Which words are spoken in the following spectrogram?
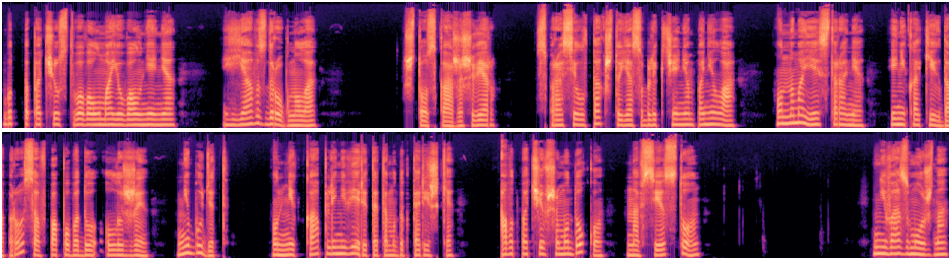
будто почувствовал мое волнение, я вздрогнула. «Что скажешь, Вер?» — спросил так, что я с облегчением поняла. Он на моей стороне, и никаких допросов по поводу лжи не будет. Он ни капли не верит этому докторишке, а вот почившему доку на все сто. «Невозможно»,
